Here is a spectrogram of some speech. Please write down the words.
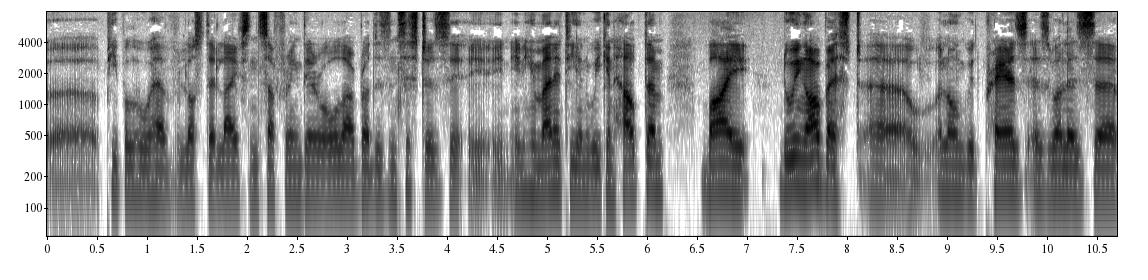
uh, people who have lost their lives and suffering. They're all our brothers and sisters in, in humanity, and we can help them by doing our best, uh, along with prayers as well as uh,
